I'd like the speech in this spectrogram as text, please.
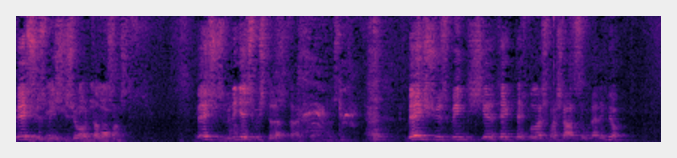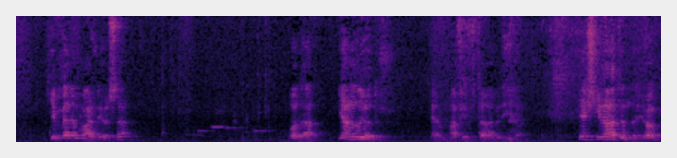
500 bin kişi ortalama. 500 bini geçmiştir hatta şu. 500 bin kişiye tek tek ulaşma şansım benim yok. Kim benim var diyorsa o da yanılıyordur. En hafif tabiriyle. Teşkilatın da yok.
